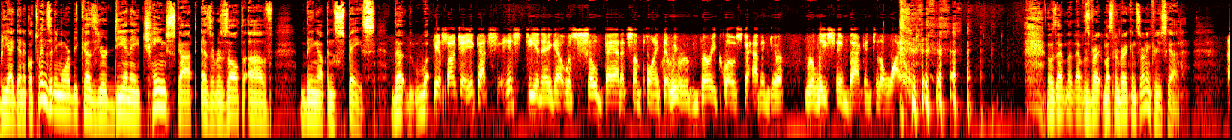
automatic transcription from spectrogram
be identical twins anymore because your DNA changed, Scott, as a result of being up in space. The what, Yeah, Sanjay, it got his DNA got was so bad at some point that we were very close to having to release him back into the wild. was that that was very must have been very concerning for you, Scott. Uh,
